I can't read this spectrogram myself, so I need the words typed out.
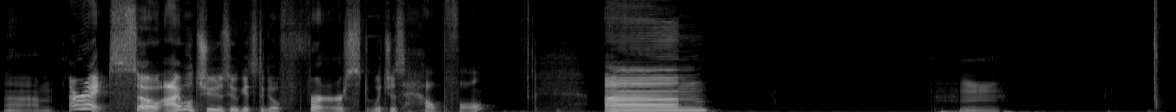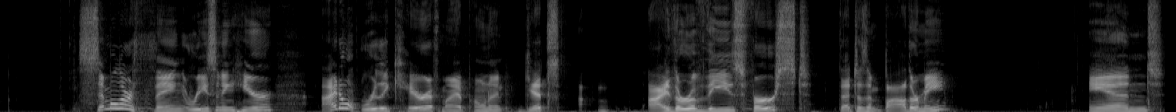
Um, all right, so I will choose who gets to go first, which is helpful. Um, hmm. Similar thing, reasoning here. I don't really care if my opponent gets either of these first. That doesn't bother me. And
